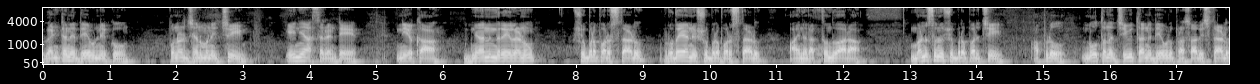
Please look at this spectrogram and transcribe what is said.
వెంటనే దేవుడు నీకు పునర్జన్మనిచ్చి ఏం చేస్తాడంటే నీ యొక్క జ్ఞానేంద్రియాలను శుభ్రపరుస్తాడు హృదయాన్ని శుభ్రపరుస్తాడు ఆయన రక్తం ద్వారా మనసును శుభ్రపరిచి అప్పుడు నూతన జీవితాన్ని దేవుడు ప్రసాదిస్తాడు.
